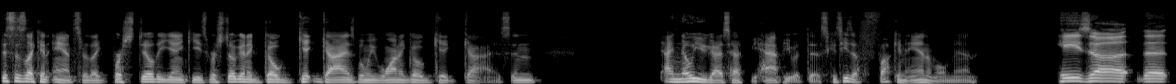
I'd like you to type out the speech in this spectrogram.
This is like an answer. Like we're still the Yankees. We're still to go get guys when we want to go get guys. And I know you guys have to be happy with this because he's a fucking animal, man. He's uh the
